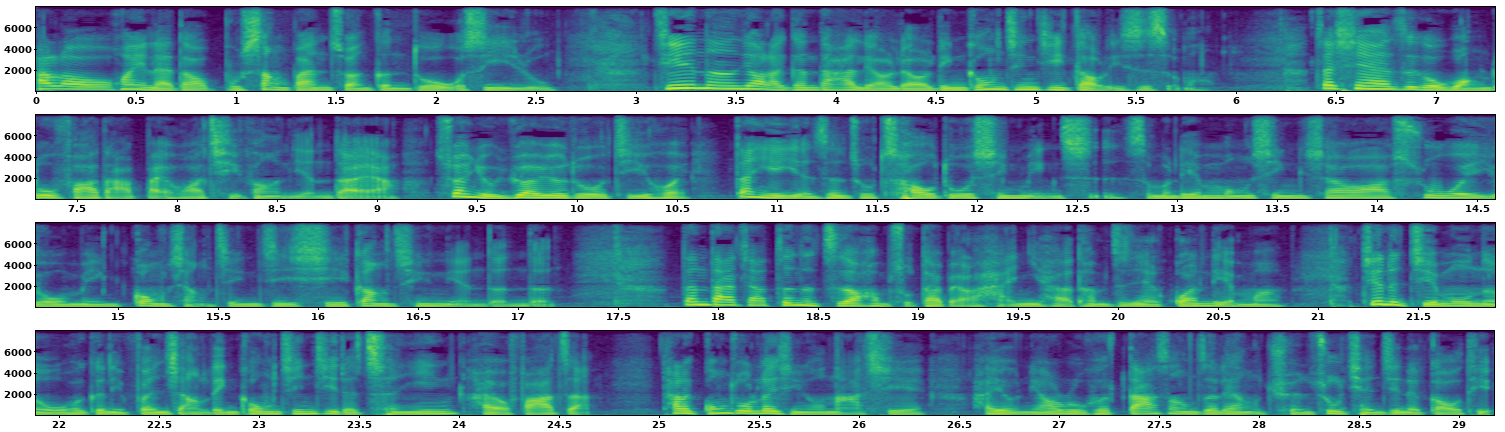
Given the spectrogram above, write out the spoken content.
Hello，欢迎来到不上班赚更多，我是易如。今天呢，要来跟大家聊聊零工经济到底是什么。在现在这个网络发达、百花齐放的年代啊，虽然有越来越多的机会，但也衍生出超多新名词，什么联盟行销啊、数位游民、共享经济、斜杠青年等等。但大家真的知道他们所代表的含义，还有他们之间的关联吗？今天的节目呢，我会跟你分享零工经济的成因还有发展，它的工作类型有哪些，还有你要如何搭上这辆全速前进的高铁，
